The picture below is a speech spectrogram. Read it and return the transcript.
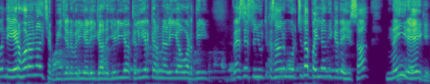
ਪੰਧੇਰ ਹੋਰਾਂ ਨਾਲ 26 ਜਨਵਰੀ ਵਾਲੀ ਗੱਲ ਜਿਹੜੀ ਆ ਕਲੀਅਰ ਕਰਨ ਵਾਲੀ ਆ, ਉਹ ਅੜਦੀ ਨਹੀਂ। ਵੈਸੇ ਸੰਯੁਕਤ ਕਿਸਾਨ ਮੋਰਚੇ ਦਾ ਪਹਿਲਾਂ ਵੀ ਕਦੇ ਹਿੱਸਾ ਨਹੀਂ ਰਹੇਗੇ।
